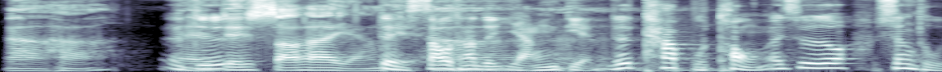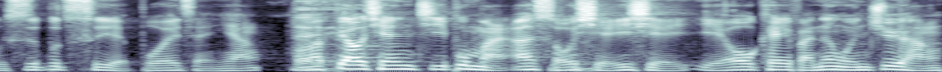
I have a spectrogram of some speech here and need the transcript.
啊哈。就是烧他的痒点，对，烧他的痒点，就是他不痛，那就是说生吐司不吃也不会怎样。然后标签机不买啊，手写一写也 OK，反正文具行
